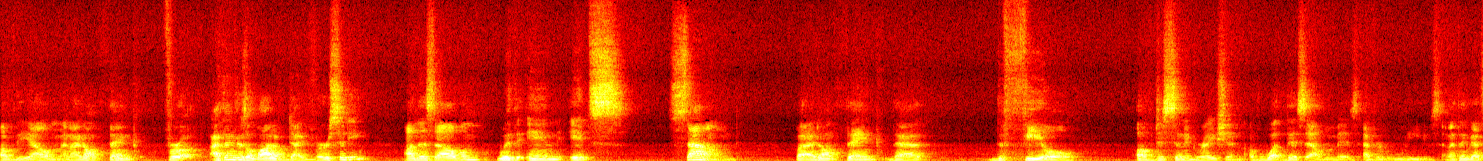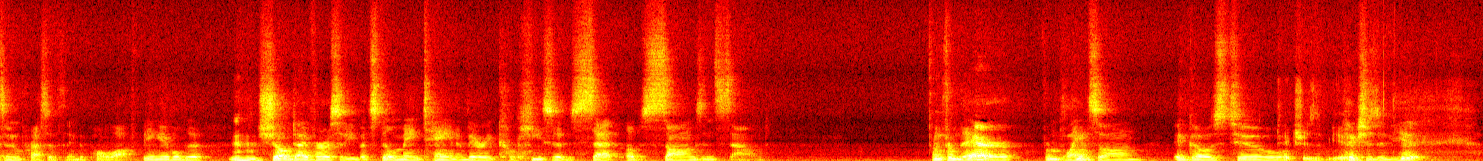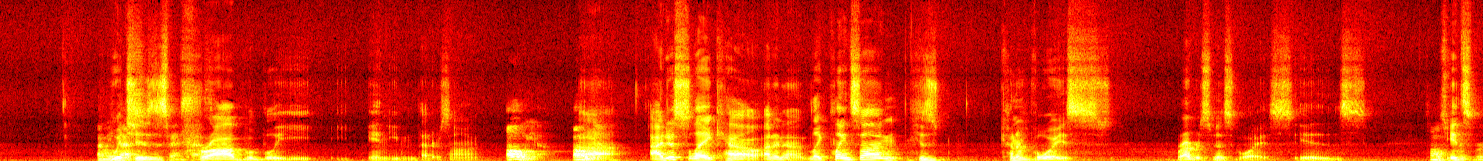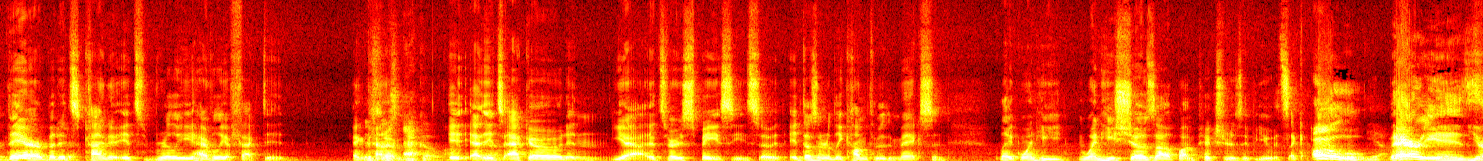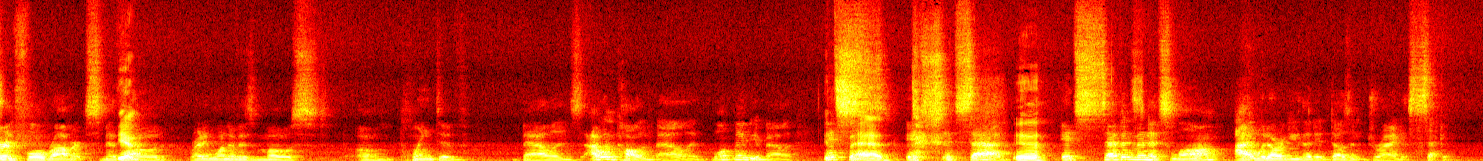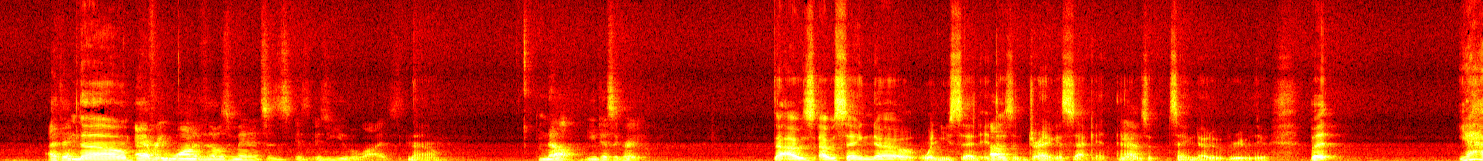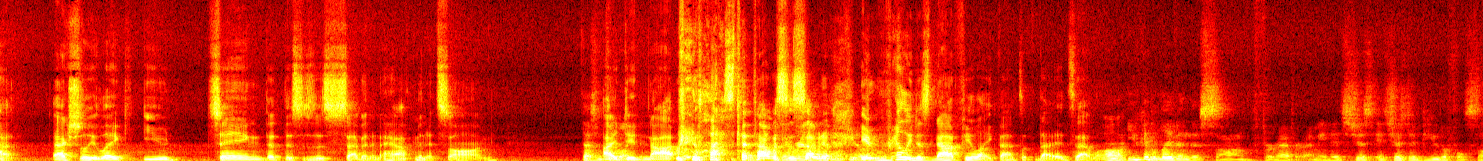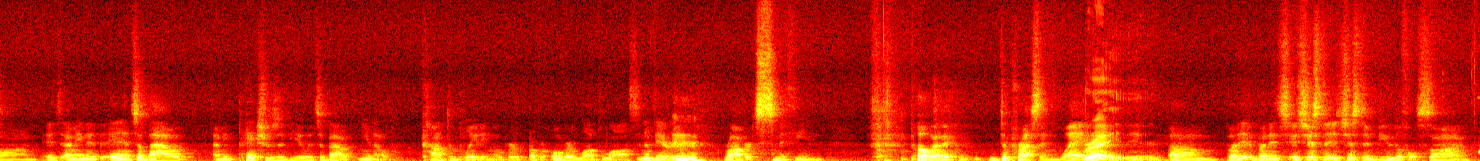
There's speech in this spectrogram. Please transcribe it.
of the album. And I don't think for I think there's a lot of diversity on this album within its sound, but I don't think that the feel of disintegration of what this album is ever leaves. And I think that's an impressive thing to pull off. Being able to Mhm. show diversity but still maintain a very cohesive set of songs and sound. And from there, from Plainsong, it goes to Pictures of you. Pictures of You. I mean, which is probably an even better song. Oh yeah. Oh Uh, yeah. I just like how I don't know, like Plainsong, his kind of voice, Robert Smith's voice is It's it's there, but it's kind of it's really heavily affected and It's kind just of echo. it, yeah. it's echoed and yeah, it's very spacey, so it, it doesn't really come through the mix and. Like when he when he shows up on pictures of you, it's like, oh, Yeah. there he is. You're in full Robert Smith Yeah. mode, writing one of his most um, plaintive ballads. I wouldn't call it a ballad. Well, maybe a ballad. It's sad. It's it's sad. yeah, It's seven minutes long. I would argue that it doesn't drag a second. I think no, every one of those minutes is, is, is utilized. no. No, you disagree. I was I was saying no when you said it Oh. doesn't drag a second, and I was saying no to agree with you. But yeah, actually, like you saying that this is a seven and a half minute song, Doesn't I like did it. not realize that that was It a really seven. it like it. really does not feel like that's that it's that long. You could live in this song forever. I mean, it's just it's just a beautiful song. It's I mean, it, and it's about I mean pictures of you. It's about you know contemplating over over, over love loss in a very Mhm. Robert Smithian, poetic, depressing way. Right. Yeah. um, but it, but it's it's just it's just a beautiful song,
